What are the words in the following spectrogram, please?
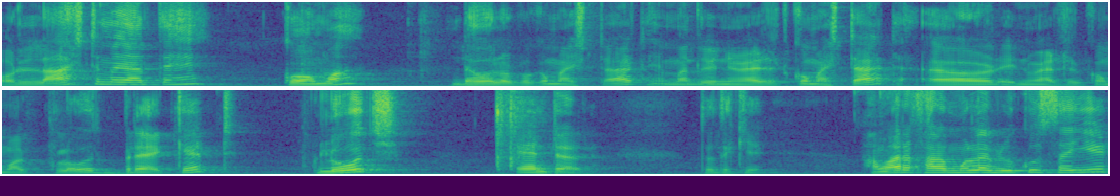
और लास्ट में जाते हैं comma double upper comma start मतलब इन्वर्टेड कोमा स्टार्ट और inverted comma close bracket close enter तो देखिए, हमारा फार्मूला बिल्कुल सही है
